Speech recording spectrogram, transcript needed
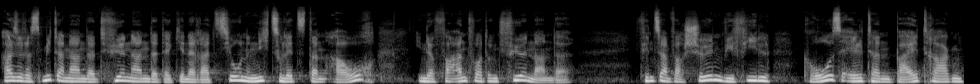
Also das Miteinander, Füreinander der Generationen, nicht zuletzt dann auch in der Verantwortung füreinander. Ich finde es einfach schön, wie viel Großeltern beitragen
